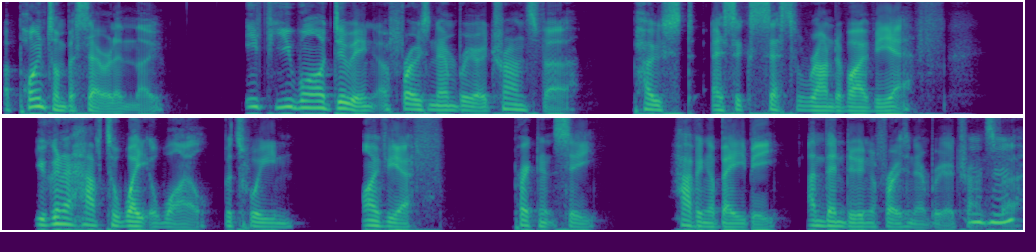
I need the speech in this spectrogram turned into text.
A point on Buserelin, though, if you are doing a frozen embryo transfer post a successful round of IVF, you're going to have to wait a while between IVF, pregnancy, having a baby, and then doing a frozen embryo mm-hmm. transfer.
